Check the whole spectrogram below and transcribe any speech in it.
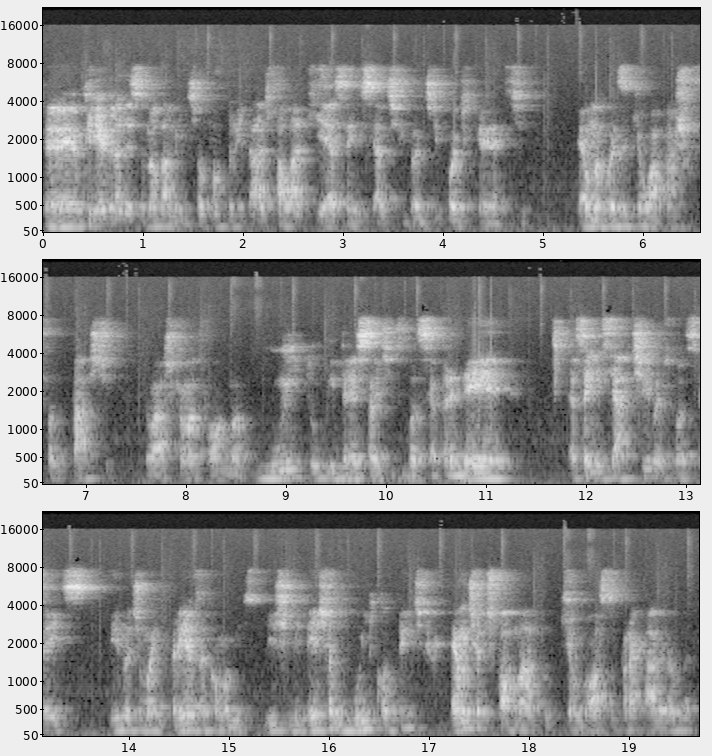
É, eu queria agradecer novamente a oportunidade de falar que essa iniciativa de podcast é uma coisa que eu acho fantástico. Eu acho que é uma forma muito interessante de você aprender. Essa iniciativa de vocês, vindo de uma empresa como a Mitsubishi, me deixa muito contente. É um tipo de formato que eu gosto pra caramba,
